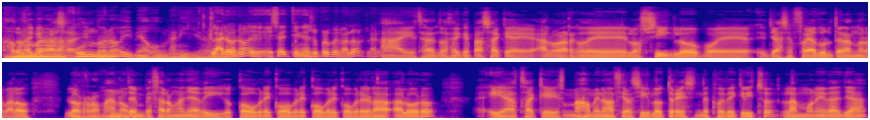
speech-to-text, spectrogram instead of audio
Hago una Entonces, ¿qué mano fundo, ¿no? Y me hago un anillo. ¿eh? Claro, ¿no? Ese tiene su propio valor, claro. Ahí está. Entonces, ¿qué pasa? Que a lo largo de los siglos, pues ya se fue adulterando el valor. Los romanos empezaron a añadir cobre, cobre, cobre, cobre la- al oro. Y hasta que más o menos hacia el siglo III después de Cristo, las monedas ya,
